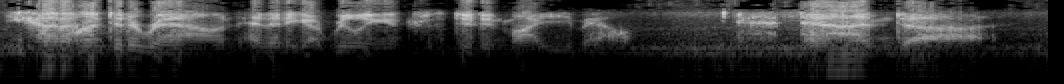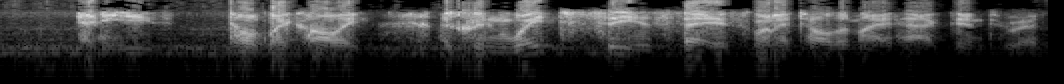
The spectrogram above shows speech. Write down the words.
He kind of hunted around, and then he got really interested in my email. And uh, and he told my colleague, I couldn't wait to see his face when I told him I had hacked into it.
